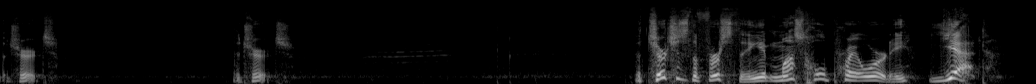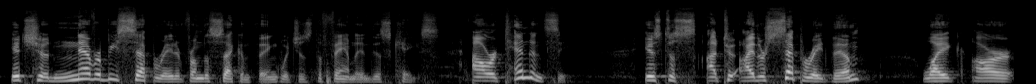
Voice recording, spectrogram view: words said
The church. The church. The church is the first thing. It must hold priority, yet it should never be separated from the second thing, which is the family in this case. Our tendency is to, uh, to either separate them, like our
